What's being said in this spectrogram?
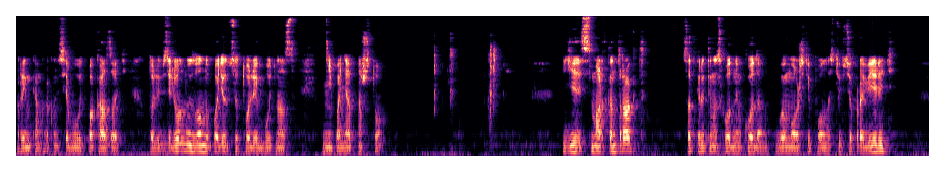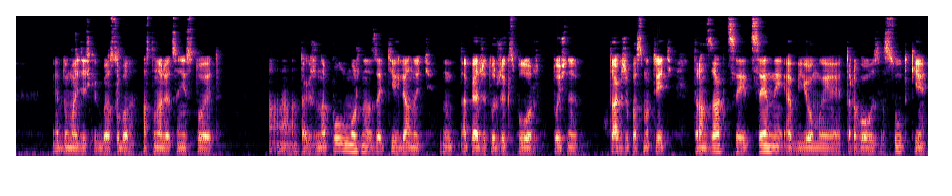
рынком, как он себя будет показывать. То ли в зеленую зону пойдет все, то ли будет у нас непонятно что. Есть смарт-контракт с открытым исходным кодом. Вы можете полностью все проверить. Я думаю, здесь как бы особо останавливаться не стоит. А, также на пул можно зайти, глянуть. Ну, опять же, тот же Explorer. Точно также посмотреть транзакции, цены, объемы торгов за сутки.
